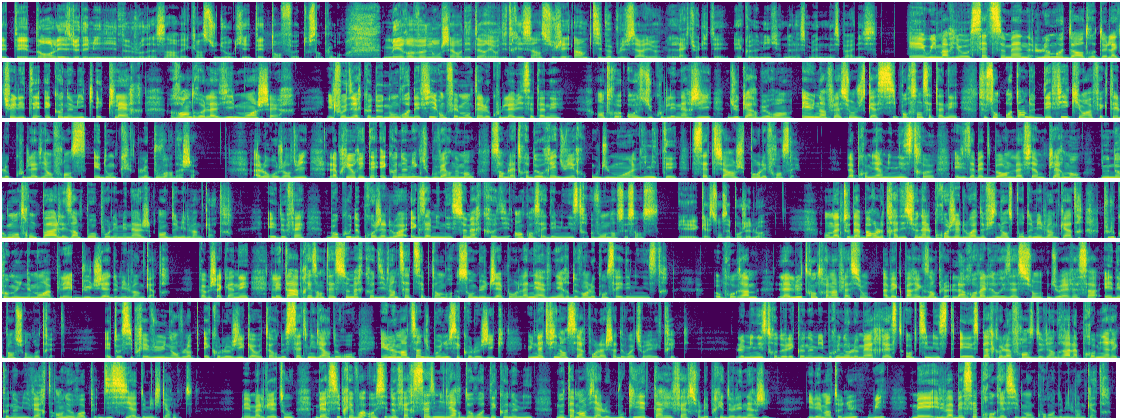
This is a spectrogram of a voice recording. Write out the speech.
C'était Dans les yeux d'Émilie de Jodassin avec un studio qui était en feu tout simplement. Mais revenons, chers auditeurs et auditrices, à un sujet un petit peu plus sérieux, l'actualité économique de la semaine, n'est-ce pas Alice? Et oui Mario, cette semaine, le mot d'ordre de l'actualité économique est clair, rendre la vie moins chère. Il faut dire que de nombreux défis ont fait monter le coût de la vie cette année. Entre hausse du coût de l'énergie, du carburant et une inflation jusqu'à 6% cette année, ce sont autant de défis qui ont affecté le coût de la vie en France et donc le pouvoir d'achat. Alors aujourd'hui, la priorité économique du gouvernement semble être de réduire ou du moins limiter cette charge pour les Français. La Première ministre Elisabeth Borne l'affirme clairement, nous n'augmenterons pas les impôts pour les ménages en 2024. Et de fait, beaucoup de projets de loi examinés ce mercredi en Conseil des ministres vont dans ce sens. Et quels sont ces projets de loi? On a tout d'abord le traditionnel projet de loi de finances pour 2024, plus communément appelé budget 2024. Comme chaque année, l'État a présenté ce mercredi 27 septembre son budget pour l'année à venir devant le Conseil des ministres. Au programme, la lutte contre l'inflation, avec par exemple la revalorisation du RSA et des pensions de retraite. Est aussi prévue une enveloppe écologique à hauteur de 7 milliards d'euros et le maintien du bonus écologique, une aide financière pour l'achat de voitures électriques. Le ministre de l'économie Bruno Le Maire reste optimiste et espère que la France deviendra la première économie verte en Europe d'ici à 2040. Mais malgré tout, Bercy prévoit aussi de faire 16 milliards d'euros d'économies, notamment via le bouclier tarifaire sur les prix de l'énergie. Il est maintenu, oui, mais il va baisser progressivement courant 2024.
